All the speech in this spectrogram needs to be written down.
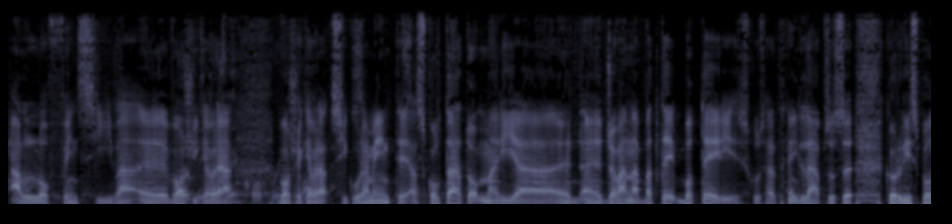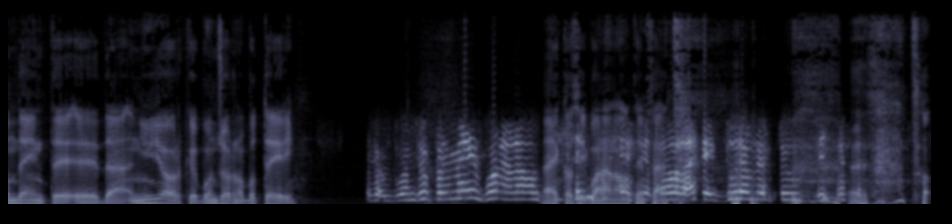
all'offensiva. Eh, voci che avrà, voce che avrà sicuramente ascoltato Maria eh, eh Giovanna Batte, Botteri, scusate il lapsus, corrispondente eh, da New York. Buongiorno Botteri. Buongiorno per me, buonanotte. Ecco, sì, buonanotte, infatti. Ora è dura per tutti. esatto.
